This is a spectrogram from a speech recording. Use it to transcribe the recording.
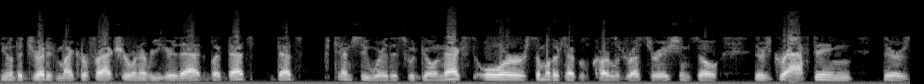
you know, the dreaded microfracture whenever you hear that, but that's, that's potentially where this would go next or some other type of cartilage restoration. So there's grafting, there's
